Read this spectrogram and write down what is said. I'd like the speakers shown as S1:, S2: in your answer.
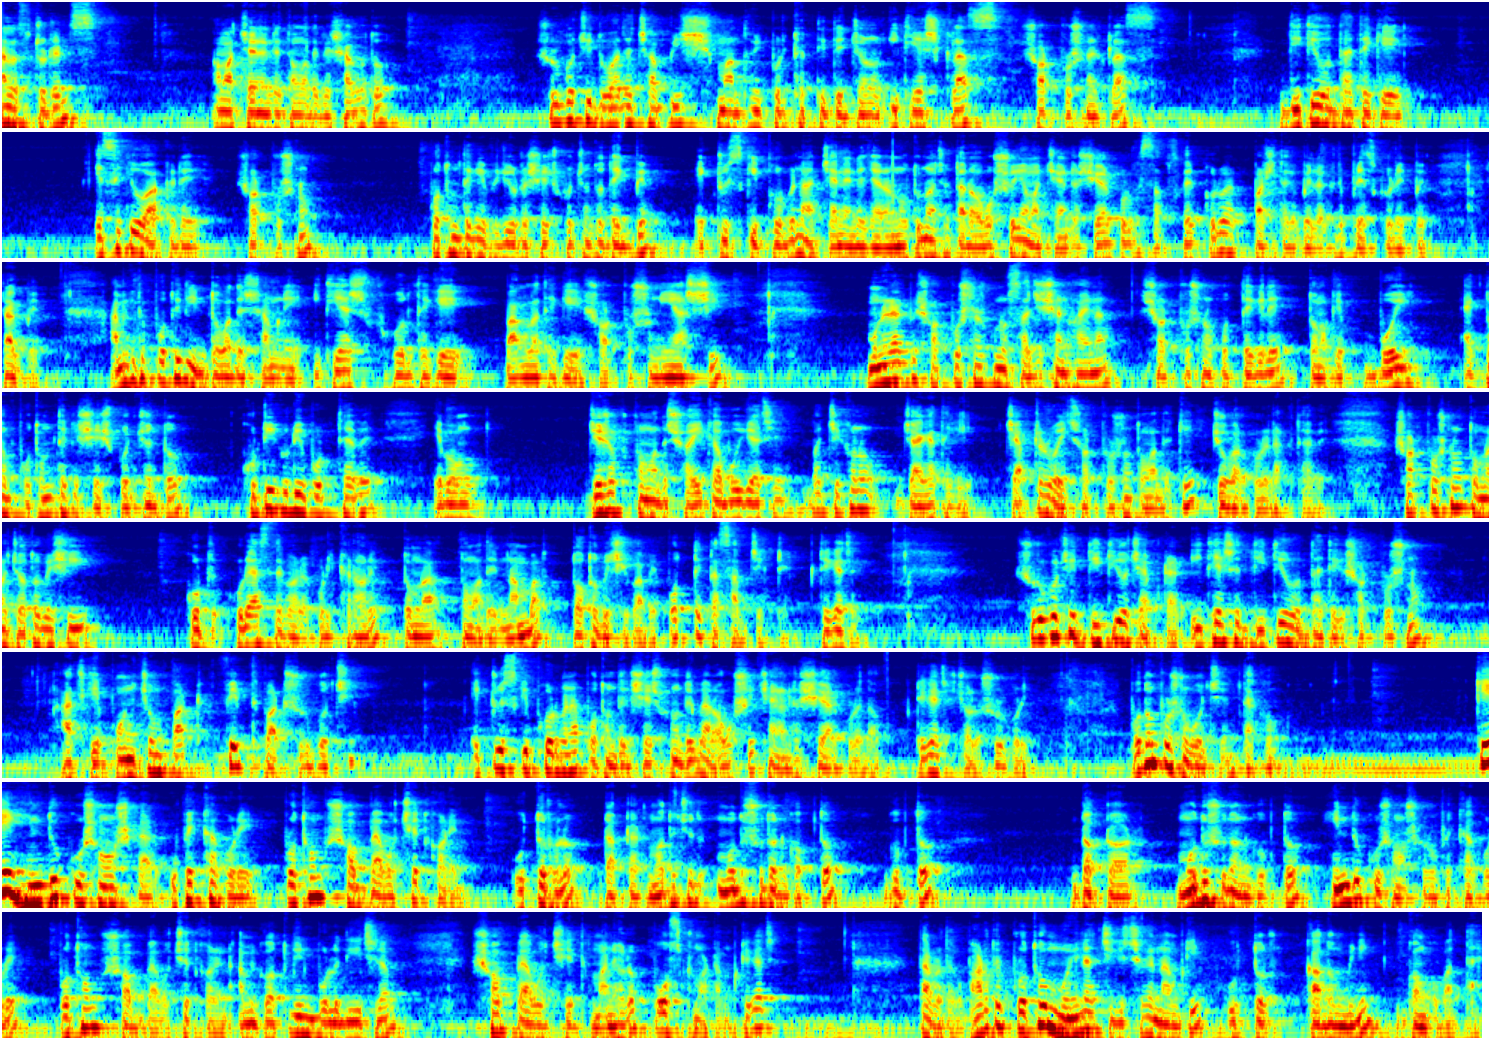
S1: Hello students আমার চ্যানেলে তোমাদেরকে স্বাগত। শুরু করছি দু হাজার ছাব্বিশ মাধ্যমিক পরীক্ষার্থীদের জন্য ইতিহাস ক্লাস শর্ট প্রশ্নের ক্লাস দ্বিতীয় অধ্যায় থেকে এসে কেউ আকারে শর্ট প্রশ্ন। প্রথম থেকে ভিডিওটা শেষ পর্যন্ত দেখবে। একটু স্কিপ করবে না। চ্যানেলে যারা নতুন আছে, তারা অবশ্যই আমার চ্যানেলটা শেয়ার করবে সাবস্ক্রাইব করবে, আর পাশে থেকে বেলাকে প্রেস করে রাখবে রাখবে। আমি কিন্তু প্রতিদিন তোমাদের সামনে ইতিহাস, ভূগোল থেকে বাংলা থেকে শর্ট প্রশ্ন নিয়ে আসছি। মনে রাখবে শর্ট প্রশ্নের কোনো সাজেশন হয় না। শর্ট প্রশ্ন করতে গেলে তোমাকে বই একদম প্রথম থেকে শেষ পর্যন্ত খুঁটি খুঁটি পড়তে হবে এবং যেসব তোমাদের সহায়িকা বই আছে বা যে কোনো জায়গা থেকে চ্যাপ্টার ওয়াইজ শর্ট প্রশ্ন তোমাদেরকে জোগাড় করে রাখতে হবে। শর্ট প্রশ্ন তোমরা যত বেশি করে আসতে পারবে পরীক্ষার হলে, তোমরা তোমাদের নাম্বার তত বেশি পাবে প্রত্যেকটা সাবজেক্টে ঠিক আছে? শুরু করছি দ্বিতীয় চ্যাপ্টার ইতিহাসের দ্বিতীয় অধ্যায় থেকে শর্ট প্রশ্ন। আজকে পঞ্চম পার্ট ফিফথ পার্ট শুরু করছি। একটু স্কিপ করবে না, প্রথম থেকে শেষ পর্যন্ত দেখবে, আর অবশ্যই চ্যানেলটা শেয়ার করে দাও, ঠিক আছে? চলো শুরু করি। প্রথম প্রশ্ন বলছে, দেখো কে হিন্দু কুসংস্কার উপেক্ষা করে প্রথম সব ব্যবচ্ছেদ করেন? উত্তর হলো ডক্টর মধুসূদন গুপ্ত। গুপ্ত। ডক্টর মধুসূদন গুপ্ত হিন্দু কুসংস্কার উপেক্ষা করে প্রথম সব ব্যবচ্ছেদ করেন। আমি গতদিন বলে দিয়েছিলাম, সব ব্যবচ্ছেদ মানে হলো পোস্টমর্টম ঠিক আছে? তারপর দেখো, ভারতের প্রথম মহিলা চিকিৎসকের নাম কি? উত্তর কাদম্বিনী গঙ্গোপাধ্যায়।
